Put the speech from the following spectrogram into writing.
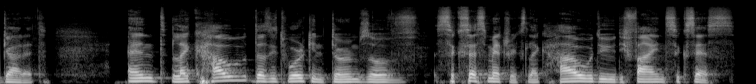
Got it. And like, how does it work in terms of success metrics? Like, how do you define success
